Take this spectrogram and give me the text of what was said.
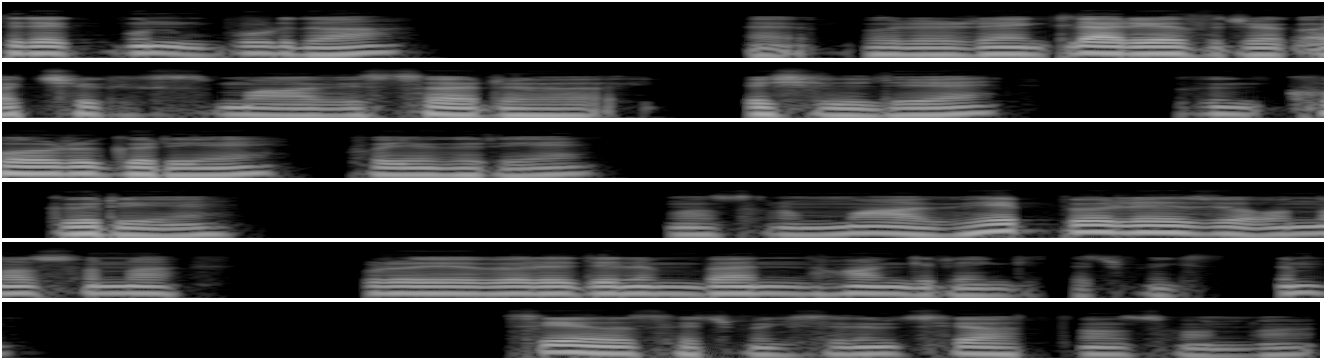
Direkt bunu burada e, böyle renkler yazacak. Açık mavi, sarı, yeşil diye. Bakın koyu gri, koyu gri, gri. Ondan sonra mavi. Hep böyle yazıyor. Ondan sonra buraya böyle diyelim ben hangi rengi seçmek istedim. Siyahı seçmek istedim. Siyahtan sonra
